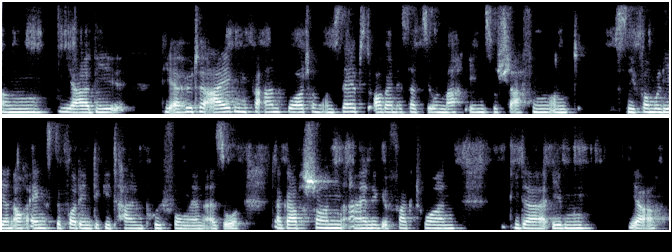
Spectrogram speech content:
Ähm, ja, die, die erhöhte Eigenverantwortung und Selbstorganisation macht ihnen zu schaffen und Sie formulieren auch Ängste vor den digitalen Prüfungen. Also da gab es schon einige Faktoren, die da eben ja,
